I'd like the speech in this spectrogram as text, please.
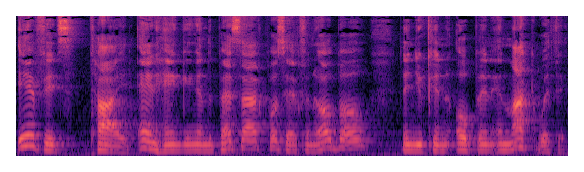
If it's tied and hanging on the Pesach, then you can open and lock with it.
